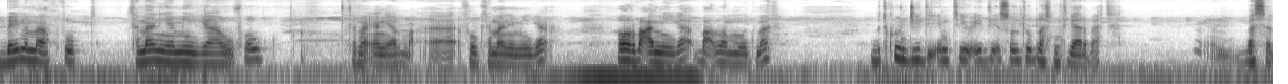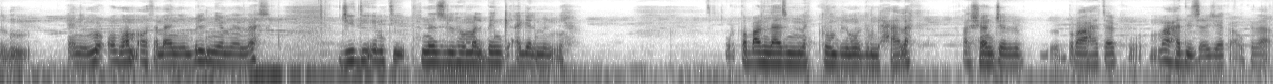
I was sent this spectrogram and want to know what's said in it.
بينما خطوط ثمانية ميجا وفوق يعني أربعة فوق ثمانية ميجا أو أربعة ميجا بعضها مودمات بتكون جي دي ام تي واي دي اصل تو بلس متقاربات. بس يعني معظم أو ثمانين بالمية من الناس G.DMT بتنزل لهم ال ping أقل من مية. وطبعا لازم إنك تكون بالمودم لحالك عشان تجرب براحتك وما حد يزعجك أو كذا.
